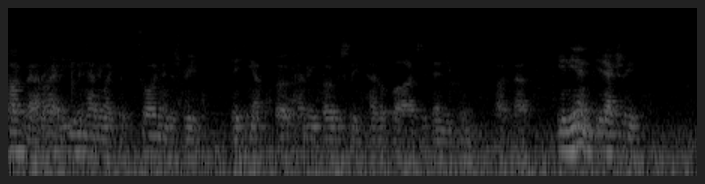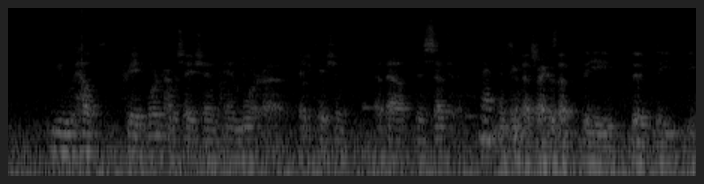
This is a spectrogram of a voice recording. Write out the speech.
talk about it, and even having like the petroleum industry taking up, bo- having bogusly titled blogs that then you can talk about. In the end, it actually, you helped create more conversation and more, uh, education about this subject. Right. I think that's right, because the, the, the, the the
